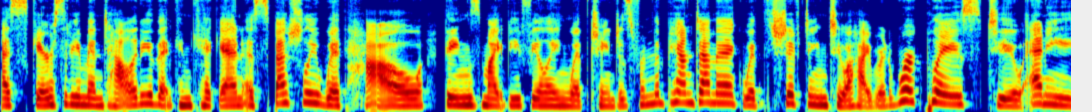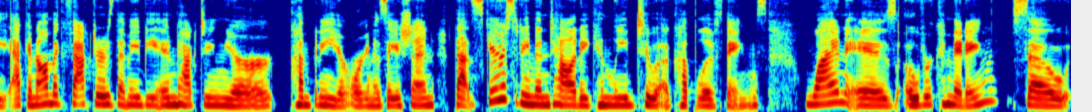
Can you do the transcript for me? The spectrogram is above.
a scarcity mentality that can kick in, especially with how things might be feeling with changes from the pandemic, with shifting to a hybrid workplace, to any economic factors that may be impacting your company, your organization. That scarcity mentality can lead to a couple of things. One is overcommitting. So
